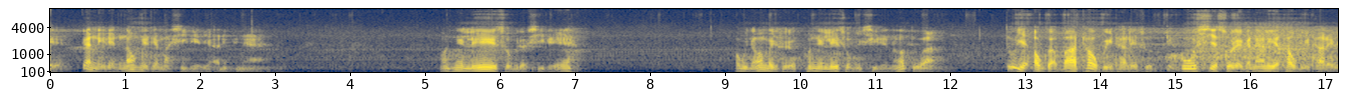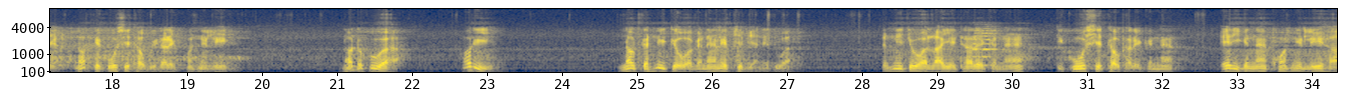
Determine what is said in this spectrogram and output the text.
ကတ်နေတဲ့နောက်နှစ်ထဲမှာရှိတယ်ဗျအဲ့ဒီခဏဟောနှစ်လေးဆိုပြီးတော့ရှိတယ်ဟုတ်ပြီနော်မိတ်ဆွေတို့ခုနှစ်လေးဆိုပြီးရှိတယ်နော်သူက သူ့ရဲ့အောက်ကဘာထောက်ပေးထားလဲဆို198ဆိုတဲ့ကဏ္ဍလေးကထောက်ပေးထားတယ်ဗျနော်198ထောက်ပေးထားတဲ့ခုနှစ်လေးနောက်တစ်ခုကဟောဒီနောက်တစ်နှစ်ကျော်ကကဏ္ဍလေးဖြစ်ပြန်တယ်သူကတစ်နှစ်ကျော်ကလာရိုက်ထားတဲ့ကဏ္ဍ198ထောက်ထားတဲ့ကဏ္ဍအဲ့ဒီကဏ္ဍခုနှစ်လေးဟာ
